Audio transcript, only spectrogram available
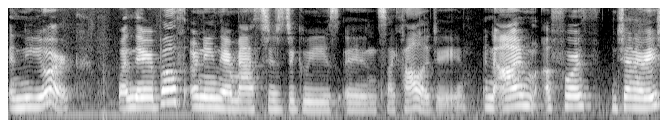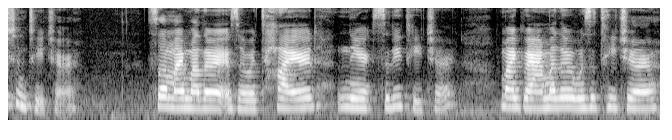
in New York when they were both earning their master's degrees in psychology. And I'm a fourth generation teacher. So my mother is a retired New York City teacher. My grandmother was a teacher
